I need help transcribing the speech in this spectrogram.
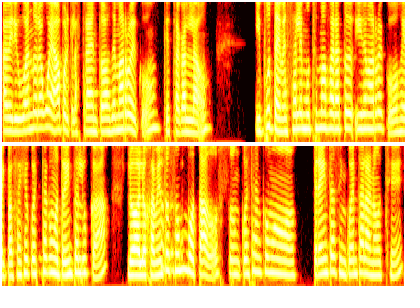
averiguando la hueá porque las traen todas de Marruecos, que está acá al lado. Y puta, y me sale mucho más barato ir a Marruecos. El pasaje cuesta como 30 lucas. Los alojamientos son botados, son, cuestan como 30 50 a la noche.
